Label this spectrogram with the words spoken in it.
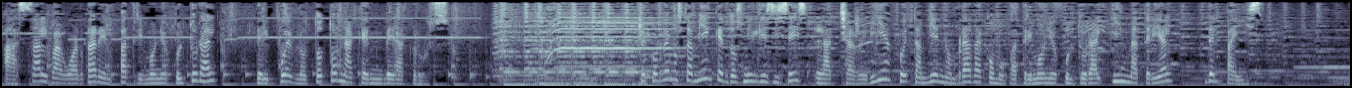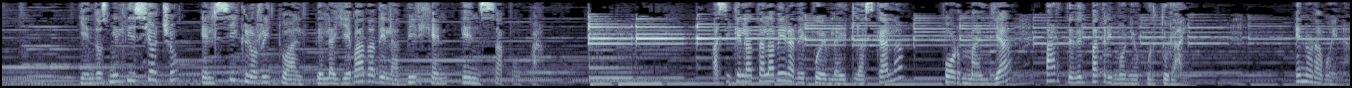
a salvaguardar el patrimonio cultural del pueblo totonaca en Veracruz. Recordemos también que en 2016 la charrería fue también nombrada como Patrimonio Cultural Inmaterial del país. Y en 2018 el ciclo ritual de la llevada de la Virgen en Zapopa. Así que la Talavera de Puebla y Tlaxcala forman ya parte del patrimonio cultural. Enhorabuena.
